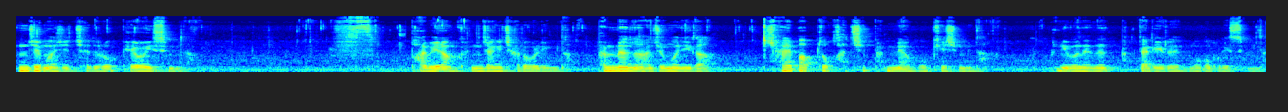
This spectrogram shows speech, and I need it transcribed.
훈제 맛이 제대로 배어 있습니다. 밥이랑 굉장히 잘 어울립니다. 판매하는 아주머니가 찰밥도 같이 판매하고 계십니다. 이번에는 닭다리를 먹어보겠습니다.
